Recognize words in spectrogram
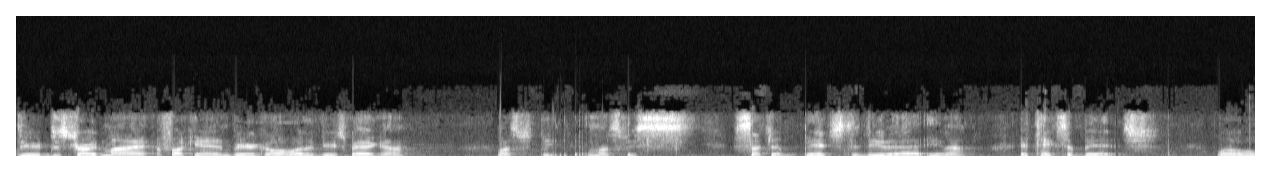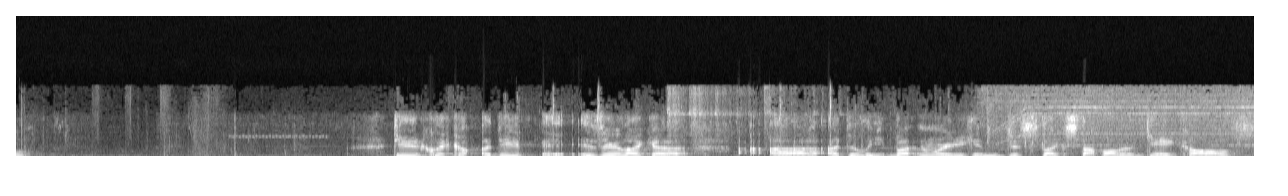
dude, destroyed my fucking vehicle. What a douchebag, huh? Must be, must be such a bitch to do that, you know? It takes a bitch. Whoa. Dude, quick, uh, dude, is there like a, a, a delete button where you can just like stop all the gay calls?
